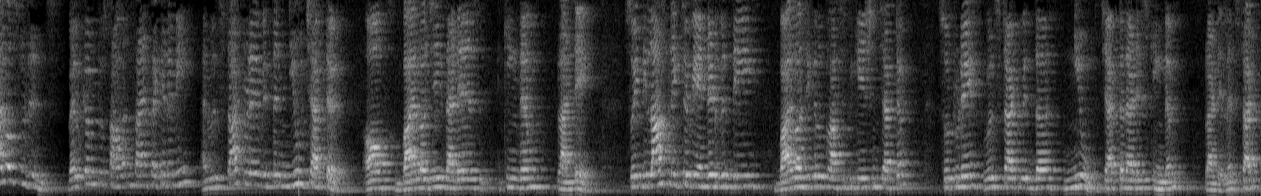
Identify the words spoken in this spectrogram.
Hello students, welcome to Sawant Science Academy and we'll start today with the new chapter of biology that is kingdom plantae. So in the last lecture we ended with the biological classification chapter. So today we'll start with the new chapter that is kingdom plantae. Let's start.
